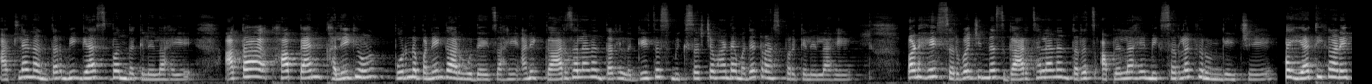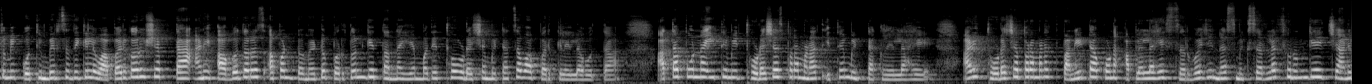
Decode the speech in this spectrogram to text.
आटल्यानंतर मी गॅस बंद केलेला आहे. आता हा पॅन खाली घेऊन पूर्णपणे गार होऊ द्यायचा आहे आणि गार झाल्यानंतर लगेचच मिक्सरच्या भांड्यामध्ये ट्रान्सफर केलेला आहे. पण हे सर्व जिन्नस गार झाल्यानंतरच आपल्याला हे मिक्सरला फिरून घ्यायचे. या ठिकाणी तुम्ही कोथिंबीरचा देखील वापर करू शकता आणि अगोदरच आपण टोमॅटो परतून घेताना यामध्ये थोड्याशा मिठाचा वापर केलेला होता. आता पुन्हा इथे मी थोड्याशाच प्रमाणात इथे मीठ टाकलेलं आहे. आणि थोड्याशा प्रमाणात पाणी टाकून आपल्याला हे सर्व जिन्नस मिक्सरला फिरून घ्यायचे आणि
